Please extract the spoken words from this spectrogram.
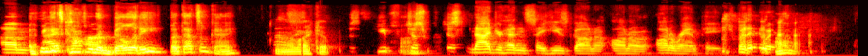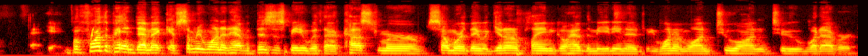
Um, I think it's comfortability, but that's okay. I like it. Just, you, Fine. just just nod your head and say he's gone on a on a rampage. But anyway, before the pandemic, if somebody wanted to have a business meeting with a customer somewhere, they would get on a plane, go have the meeting. It'd be one on one, two on two, whatever.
